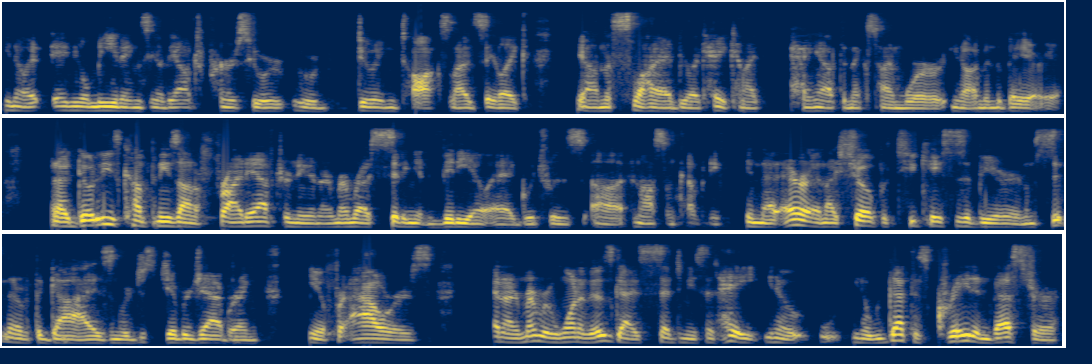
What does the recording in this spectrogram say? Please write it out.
you know, at annual meetings, you know, the entrepreneurs who were who were doing talks. And I'd say, like, yeah, on the sly, I'd be like, hey, can I hang out the next time we're, you know, I'm in the Bay Area? And I'd go to these companies on a Friday afternoon. I remember I was sitting at VideoEgg, which was uh, an awesome company in that era. And I show up with two cases of beer and I'm sitting there with the guys and we're just jibber jabbering, you know, for hours. And I remember one of those guys said to me, said, Hey, you know, you know, we've got this great investor,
